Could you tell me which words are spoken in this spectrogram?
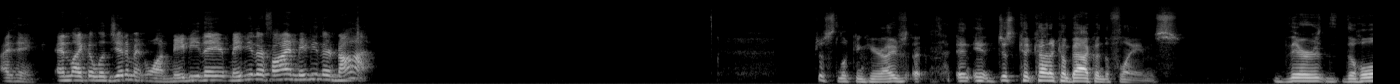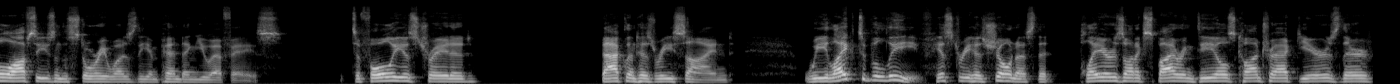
I think, and like a legitimate one. Maybe they maybe they're fine, maybe they're not. Just looking here, I was, uh, and, and just to kind of come back on the Flames. There, the whole offseason, the story was the impending UFAs. Toffoli is traded. Backlund has re-signed. We like to believe history has shown us that players on expiring deals, contract years, their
